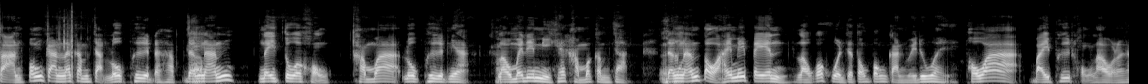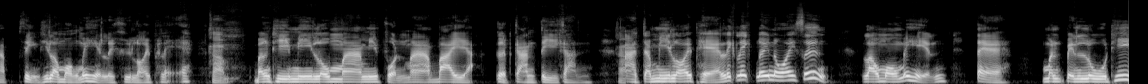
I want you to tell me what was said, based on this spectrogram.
สารป้องกันและกำจัดโรคพืชนะครับ ดังนั้นในตัวของคำว่าโรคพืชเนี่ยครับเราไม่ได้มีแค่คำว่ากำจัดออดังนั้นต่อให้ไม่เป็นเราก็ควรจะต้องป้องกันไว้ด้วย เพราะว่าใบพืชของเรานะครับ สิ่งที่เรามองไม่เห็นเลยคือรอยแผลครับ บางทีมีลมมามีฝนมาใบอะเกิดการตีกันครับอาจจะมีรอยแผลเล็ก ๆ น้อยๆ ซึ่งเรามองไม่เห็น แต่มันเป็นรูที่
